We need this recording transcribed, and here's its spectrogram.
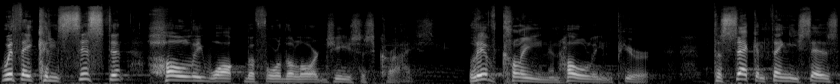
with a consistent, holy walk before the Lord Jesus Christ. Live clean and holy and pure. The second thing he says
